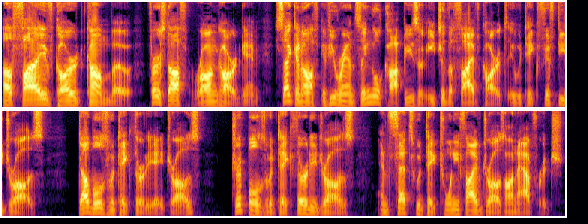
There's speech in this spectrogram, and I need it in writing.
a 5 card combo? First off, wrong card game. Second off, if you ran single copies of each of the five cards, it would take 50 draws. Doubles would take 38 draws, triples would take 30 draws, and sets would take 25 draws on average.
